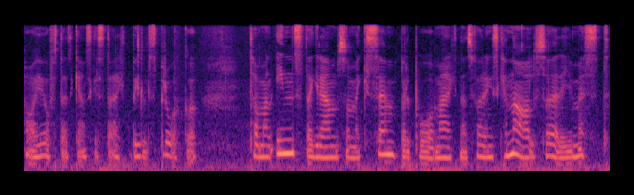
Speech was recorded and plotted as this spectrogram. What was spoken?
har ju ofta ett ganska starkt bildspråk. Och tar man Instagram som exempel på marknadsföringskanal så är det ju mest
